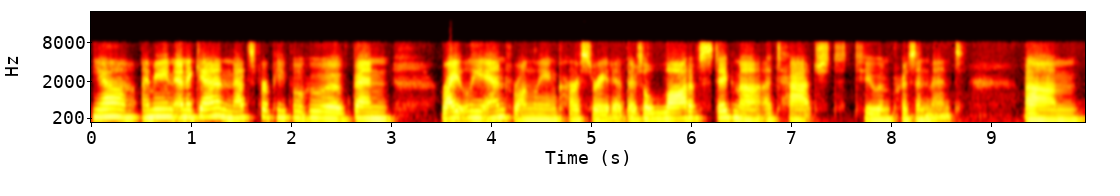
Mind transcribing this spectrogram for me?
Yeah, I mean, and again, that's for people who have been rightly and wrongly incarcerated. There's a lot of stigma attached to imprisonment. Um,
